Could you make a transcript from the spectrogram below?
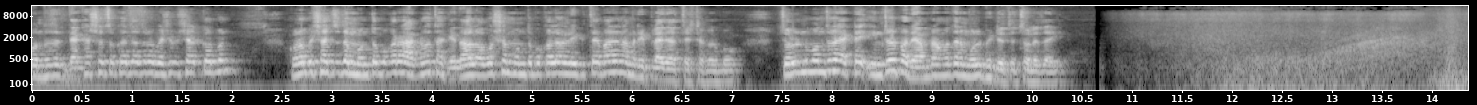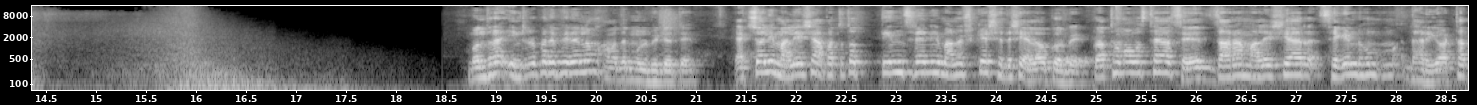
বন্ধুদের দেখার সুযোগ হয়ে যাতে বেশি বেশি শেয়ার করবেন। কোনো বিষয়ে যদি মন্তব্য করার আগ্রহ থাকে, তাহলে অবশ্যই মন্তব্য কলমে লিখতে পারেন, আমি রিপ্লাই দেওয়ার চেষ্টা করব। চলুন বন্ধুরা, একটা ইন্টার পরে আমরা আমাদের মূল ভিডিওতে চলে যাই। বন্ধুরা ইন্টার পরে ফিরে এলাম আমাদের মূল ভিডিওতে। অ্যাকচুয়ালি মালয়েশিয়া আপাতত তিন শ্রেণির মানুষকে সে দেশে অ্যালাউ করবে। প্রথম অবস্থায় আছে যারা মালয়েশিয়ার সেকেন্ড হোম ধারী, অর্থাৎ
